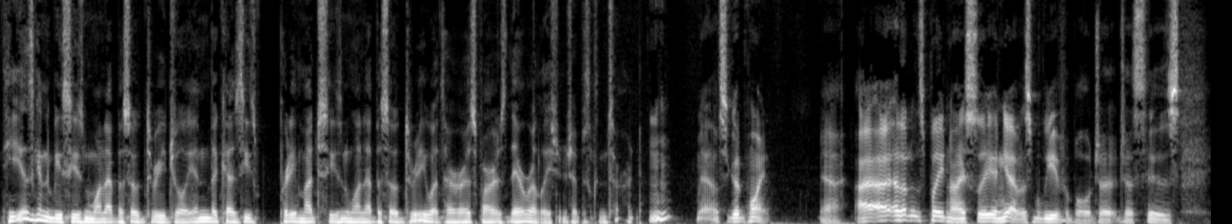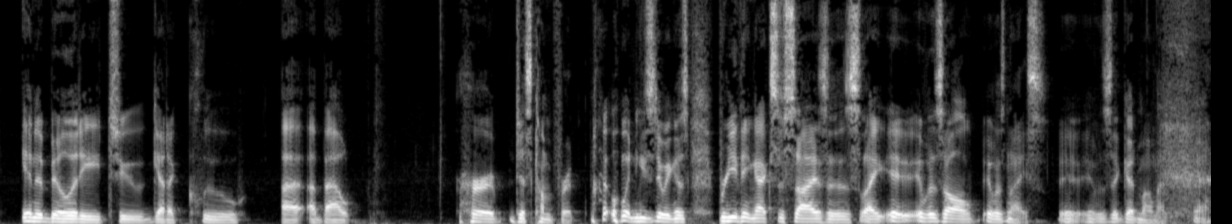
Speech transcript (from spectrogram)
he is going to be season one, episode three Julian because he's pretty much season one, episode three with her as far as their relationship is concerned. Mm-hmm. Yeah, that's a good point. Yeah, I, I, thought it was played nicely, and yeah, it was believable. Just, just his inability to get a clue uh, about her discomfort when he's doing his breathing exercises. Like it, it was all, it was nice. It, it was a good moment. Yeah.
